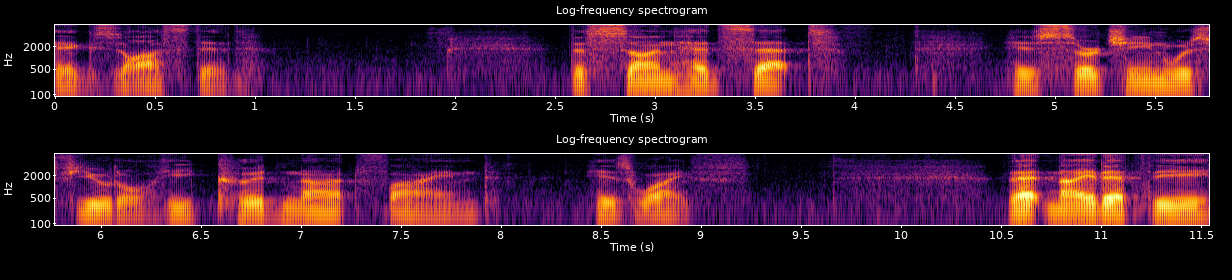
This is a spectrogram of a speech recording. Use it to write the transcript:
exhausted. The sun had set. His searching was futile. He could not find his wife. That night at the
